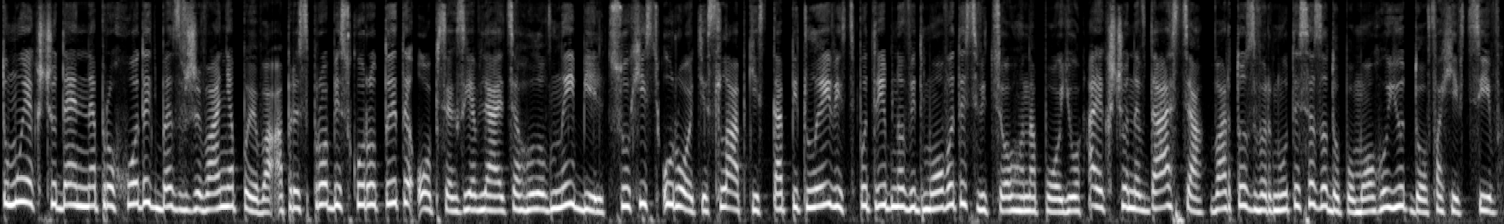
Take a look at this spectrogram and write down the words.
Тому, якщо день не проходить без вживання пива, а при спробі скоротити обсяг з'являється головний біль, сухість у роті, слабкість та пітливість, потрібно відмовитись від цього напою. А якщо не вдасться, варто звернутися за допомогою до фахівців.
